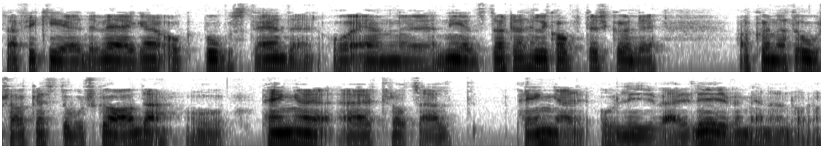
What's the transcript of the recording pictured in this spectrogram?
trafikerade vägar och bostäder och en eh, nedstörtad helikopter skulle ha kunnat orsaka stor skada och pengar är trots allt pengar och liv är liv menar han då. då.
